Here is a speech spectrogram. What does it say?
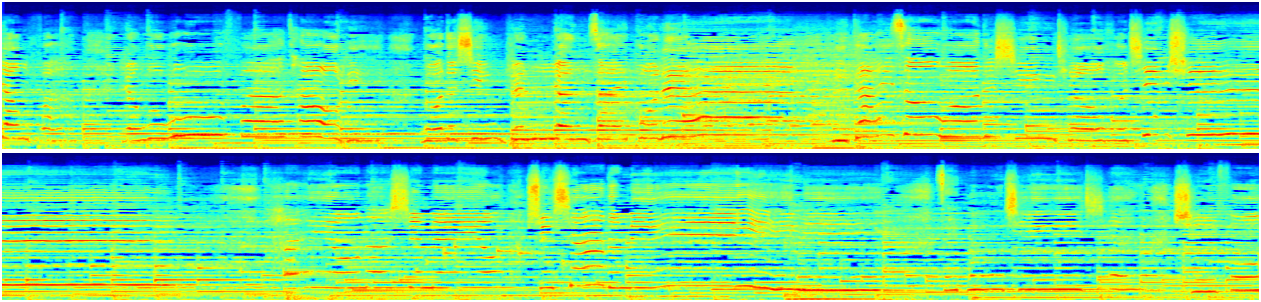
想法让我无法逃离我的心仍然在破裂你。带走我的心跳和情绪。还有那些没有许下的秘密在不经意间是否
